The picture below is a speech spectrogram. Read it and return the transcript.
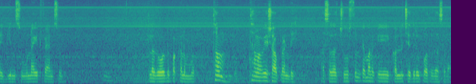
లెగ్గిన్స్ నైట్ ప్యాంట్స్. ఇట్లా రోడ్డు పక్కన మొత్తం మొత్తం అవే షాపులు అండి అసలు చూస్తుంటే మనకి కళ్ళు చెదిరిపోతుంది అసలు.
